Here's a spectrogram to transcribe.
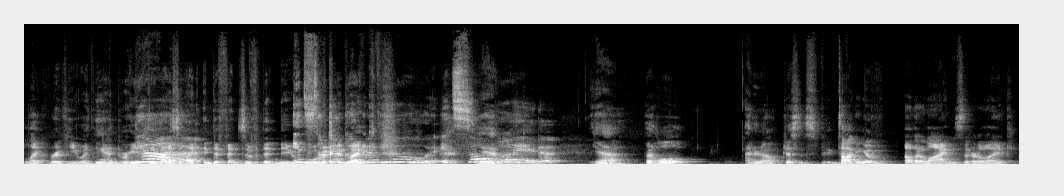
like review at the end where he's did nice Yeah. like in defense of the new It's such a and good like review. It's so Yeah. good. yeah the whole I don't know just talking of other lines that are like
